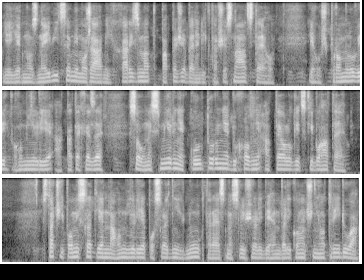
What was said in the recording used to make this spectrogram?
je jedno z nejvíce mimořádných charizmat papeže Benedikta XVI. Jehož promluvy, homílie a katecheze jsou nesmírně kulturně, duchovně a teologicky bohaté. Stačí pomyslet jen na homílie posledních dnů, které jsme slyšeli během velikonočního trídua,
